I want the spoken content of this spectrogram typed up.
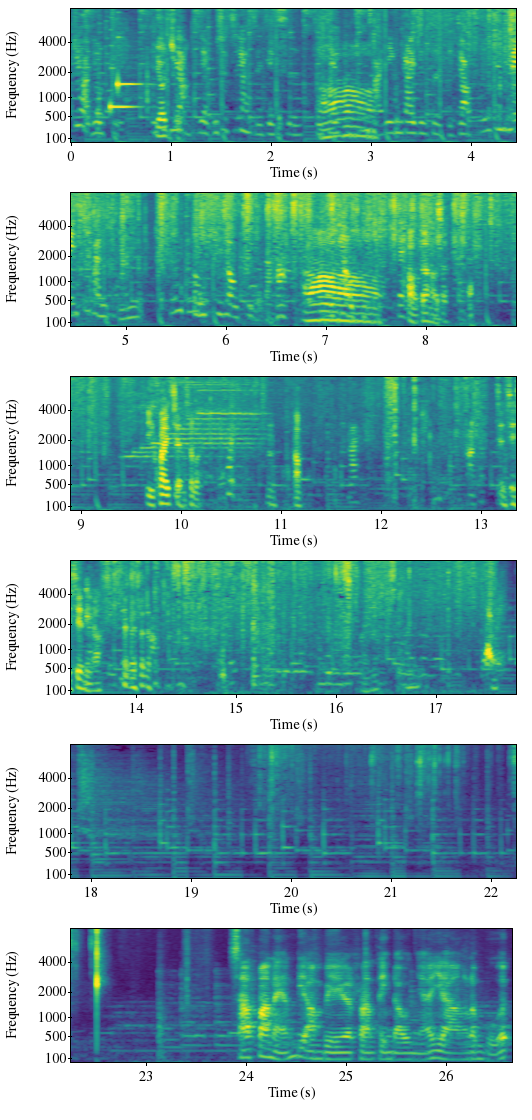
最好就煮，有这样，也不是这样直接吃，直接啊。煮茶应该就是比较，因为这边基本可能都是要煮的哈。哦，好的好的，一块钱是吧？会嗯，好，来，好的，谢谢谢你啊。Saat panen diambil ranting daunnya yang lembut.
